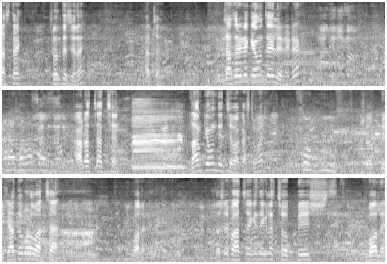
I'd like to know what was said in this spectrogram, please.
রাস্তায়? চলতেছে না? আচ্ছা। চাচার এটা কেমন চাইলেন এটা? আটার চাচ্ছেন। দাম কেমন দিচ্ছে বা কাস্টমার চব্বিশ। এত বড় বাচ্চা? কি বলেন দশের বাচ্চা কিন্তু এগুলো চব্বিশ বলে,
